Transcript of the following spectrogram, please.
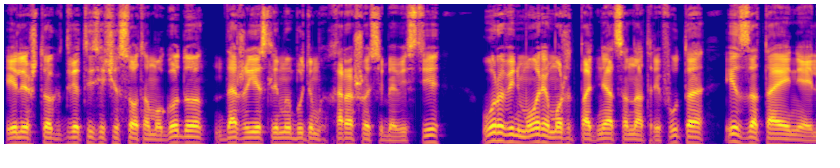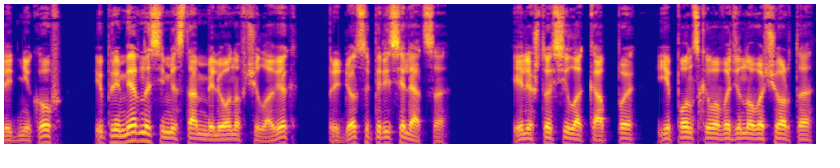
или что к 2100 году, даже если мы будем хорошо себя вести, уровень моря может подняться на 3 фута из-за таяния ледников и примерно 700 миллионов человек придется переселяться, или что сила Каппы, японского водяного черта,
